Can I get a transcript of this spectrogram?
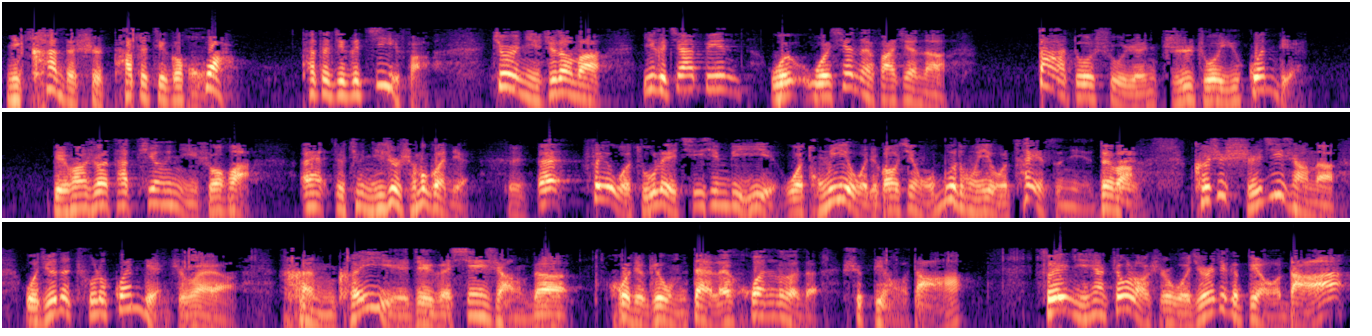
你看的是他的这个画，他的这个技法，就是你知道吗？一个嘉宾，我我现在发现呢，大多数人执着于观点，比方说他听你说话。哎，就听你这是什么观点？对哎，非我族类，其心必异。我同意我就高兴，我不同意我踩死你，对吧？对可是实际上呢，我觉得除了观点之外啊，很可以这个欣赏的或者给我们带来欢乐的是表达。所以你像周老师，我觉得这个表达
